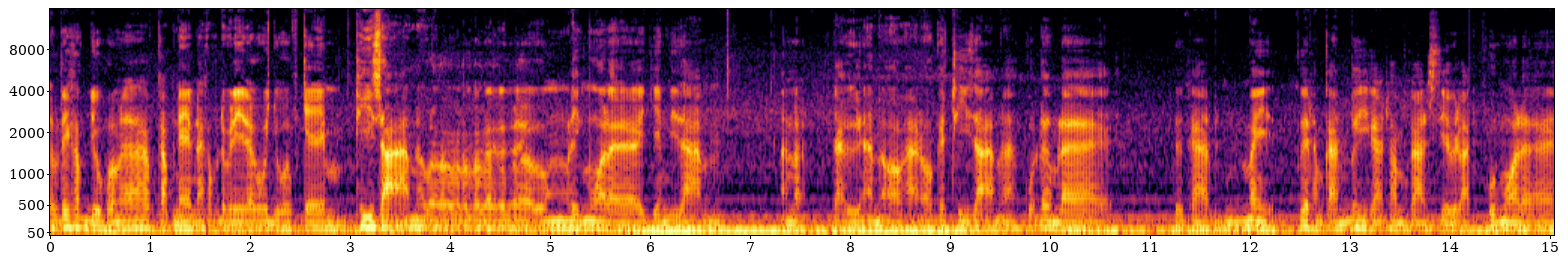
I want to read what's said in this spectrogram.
สวัสดีครับอยู่ผมนะครับกับเนมนะครับวันนี้เราก็ไปอยู่กับเกมที่สามนะลิ้นมัวเลยเกมที่สามอันอย่างอื่นอ่านไม่ออกอ่านออกแค่ทีสามนะกดเริ่มเลยคือการไม่เพื่อทำการไม่การทำการเสียเวลาพูดมัวเลย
